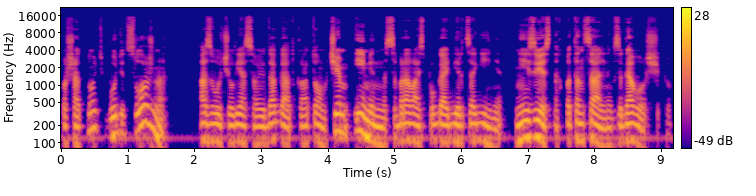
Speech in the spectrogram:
пошатнуть будет сложно, озвучил я свою догадку о том, чем именно собралась пугать герцогиня неизвестных потенциальных заговорщиков.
